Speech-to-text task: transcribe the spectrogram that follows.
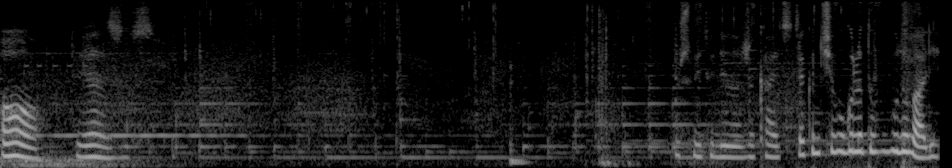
O, Jezus. Już mi tu nie narzekajcie. Jak oni się w ogóle tu wbudowali?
